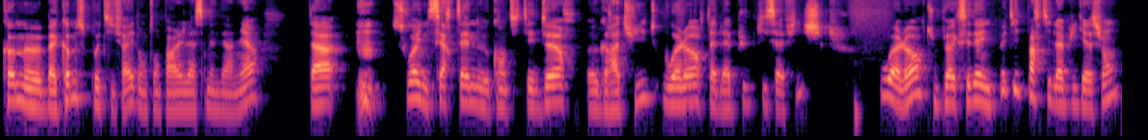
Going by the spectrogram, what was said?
comme, bah, comme Spotify dont on parlait la semaine dernière. Tu as soit une certaine quantité d'heures gratuites, ou alors tu as de la pub qui s'affiche, ou alors tu peux accéder à une petite partie de l'application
